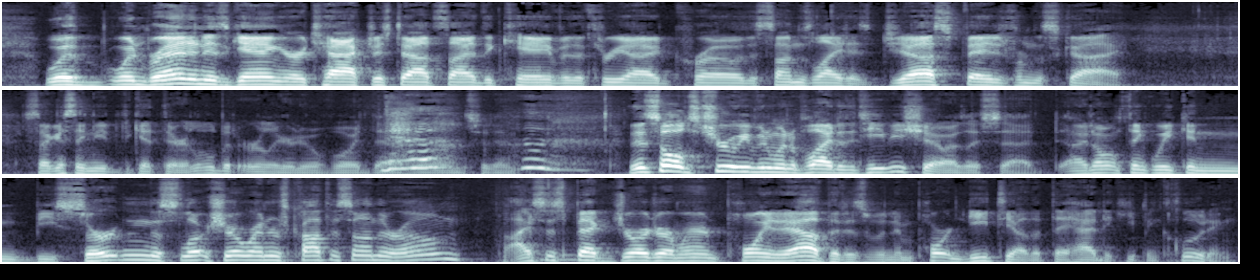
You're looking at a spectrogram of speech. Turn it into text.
with when Brandon and his gang are attacked just outside the cave of the three-eyed crow, the sun's light has just faded from the sky. So I guess they needed to get there a little bit earlier to avoid that incident. This holds true even when applied to the TV show, as I said. I don't think we can be certain the showrunners caught this on their own. I suspect George R. R. Martin pointed out that this was an important detail that they had to keep including.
